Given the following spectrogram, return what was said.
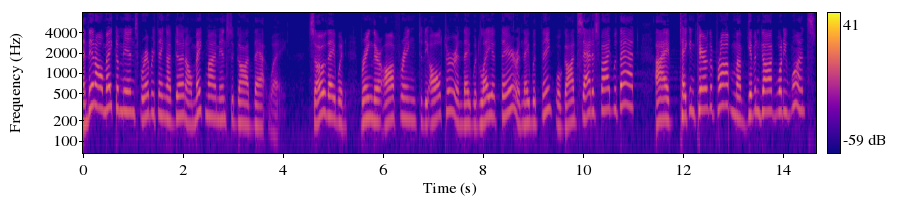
and then I'll make amends for everything I've done. I'll make my amends to God that way. So they would bring their offering to the altar and they would lay it there and they would think, well, God's satisfied with that. I've taken care of the problem. I've given God what He wants.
